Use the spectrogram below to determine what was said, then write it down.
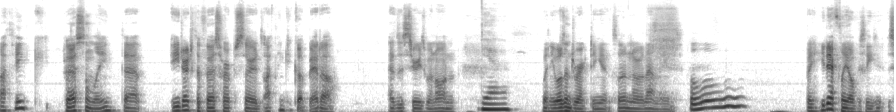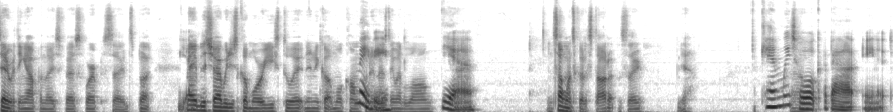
I think personally that he directed the first four episodes. I think it got better as the series went on Yeah. When he wasn't directing it. So I don't know what that means. Ooh. But he definitely obviously set everything up in those first four episodes. But Yeah. maybe the show we just got more used to it and then it got more confident Maybe. as they went along. Yeah. And someone's got to start it. So yeah, Can we Um, talk about Enid?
